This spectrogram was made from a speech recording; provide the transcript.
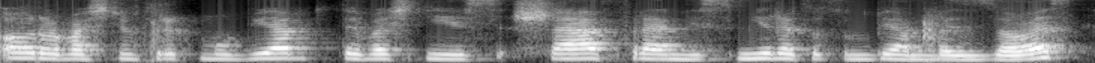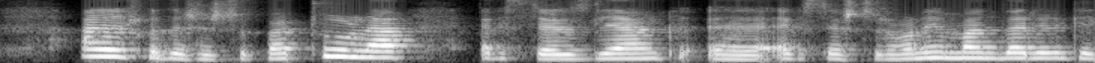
oro, właśnie o których mówiłam, tutaj właśnie jest szafran, jest mira, to co mówiłam, benzoes, ale na przykład też jeszcze paczula, ekstrakt z liang, e, ekstrakt z czerwonej mandarynki,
